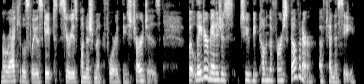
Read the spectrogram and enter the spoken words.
miraculously escapes serious punishment for these charges, but later manages to become the first governor of Tennessee.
